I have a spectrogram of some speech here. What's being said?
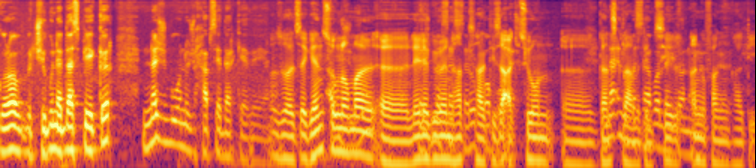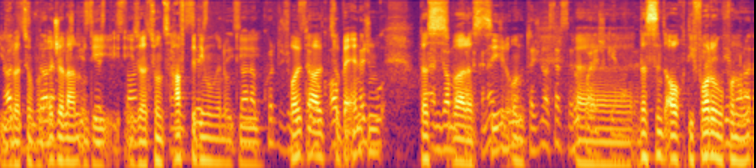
Gurov Çibune dest pê kir necbûn û ji hepsê derkeve. Also als Ergänzung nochmal, äh, Leyla Güven hat halt diese Aktion äh, ganz klar mit dem Ziel angefangen, halt die Isolation von Öcalan und die Isolationshaftbedingungen und die Folter halt zu beenden. Das war das Ziel und äh, das sind auch die Forderungen von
